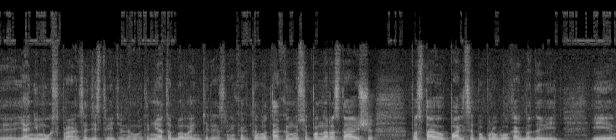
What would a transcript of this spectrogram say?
э, я не мог справиться, действительно, вот, и мне это было интересно. И как-то вот так оно все по нарастающей, поставил пальцы, попробовал как бы давить. И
